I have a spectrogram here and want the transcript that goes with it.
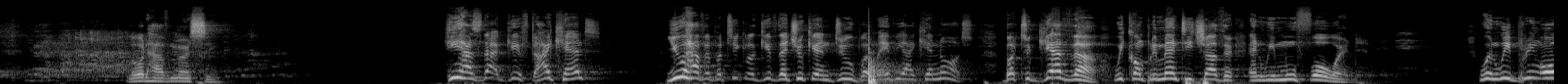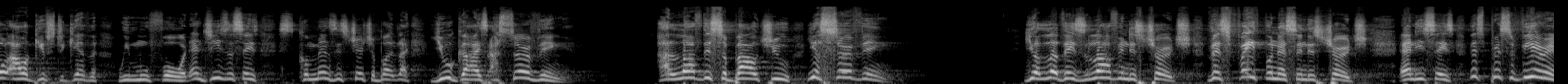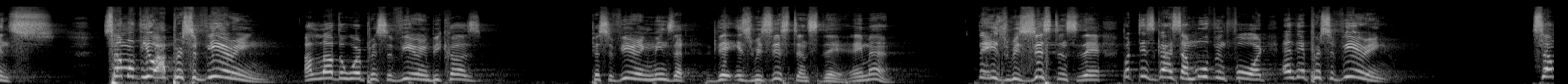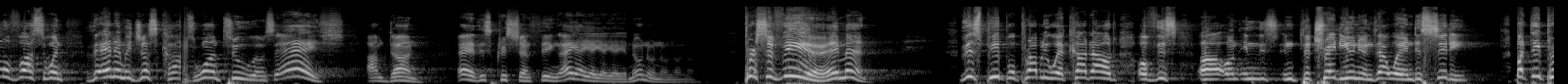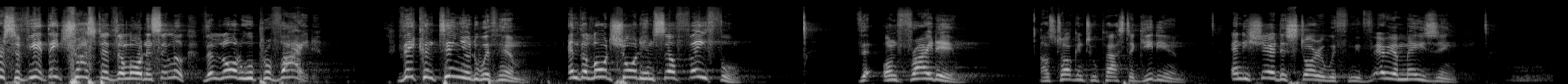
Lord have mercy. He has that gift. I can't. You have a particular gift that you can do, but maybe I cannot. But together we complement each other and we move forward. When we bring all our gifts together, we move forward. And Jesus says, commends this church about like, you guys are serving. I love this about you. You're serving. Your love, there's love in this church. There's faithfulness in this church. And he says, there's perseverance. Some of you are persevering. I love the word persevering because persevering means that there is resistance there. Amen. There is resistance there, but these guys are moving forward and they're persevering. Some of us, when the enemy just comes, one, two, and say, hey, I'm done. Hey, this Christian thing. Hey, yeah, yeah, yeah, yeah. No, no, no, no, no. Persevere. Amen. These people probably were cut out of this, uh, on, in this, in the trade union that were in this city. But they persevered. They trusted the Lord and said, look, the Lord will provide. They continued with him and the Lord showed himself faithful. The, on Friday, I was talking to Pastor Gideon and he shared this story with me. Very amazing.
